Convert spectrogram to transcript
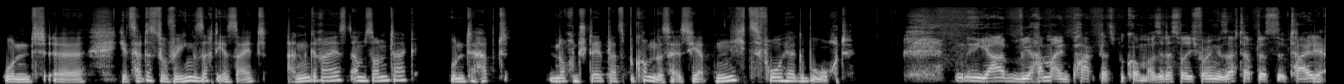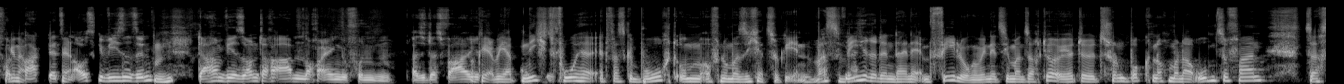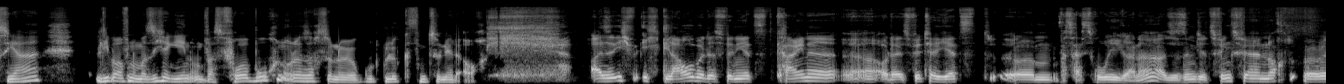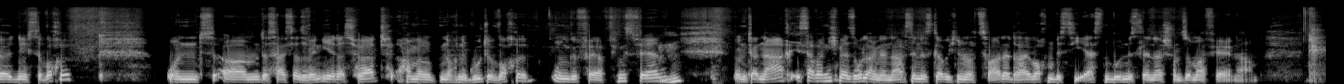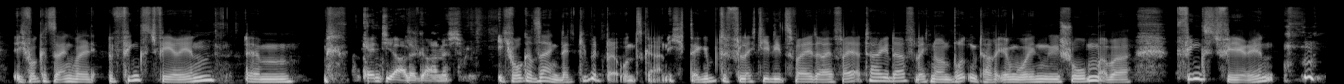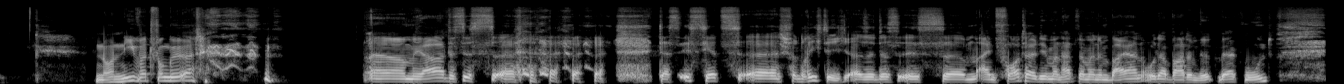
Und äh, jetzt hattest du vorhin gesagt, ihr seid angereist am Sonntag und habt noch einen Stellplatz bekommen. Das heißt, ihr habt nichts vorher gebucht. Ja, wir haben einen Parkplatz bekommen. Also das, was ich vorhin gesagt habe, dass Teile ja, von genau. Parkplätzen ja. ausgewiesen sind, mhm. da haben wir Sonntagabend noch einen gefunden. Also das war. Okay, aber ihr habt nicht vorher etwas gebucht, um auf Nummer sicher zu gehen. Was wäre denn deine Empfehlung, wenn jetzt jemand sagt, ja, ihr hättet jetzt schon Bock, nochmal nach oben zu fahren? Sagst ja, lieber auf Nummer sicher gehen und was vorbuchen oder sagst du, nö, gut Glück funktioniert auch? Also ich, ich glaube, dass wenn jetzt keine, äh, oder es wird ja jetzt, ähm, was heißt ruhiger, ne? Also sind jetzt Pfingstferien noch äh, nächste Woche. Und ähm, das heißt also, wenn ihr das hört, haben wir noch eine gute Woche ungefähr Pfingstferien. Mhm. Und danach ist aber nicht mehr so lange. Danach sind es, glaube ich, nur noch zwei oder drei Wochen, bis die ersten Bundesländer schon Sommerferien haben. Ich wollte gerade sagen, weil Pfingstferien ähm, Kennt ihr alle gar nicht. Ich wollte gerade sagen, das gibt es bei uns gar nicht. Da gibt es vielleicht hier die zwei, drei Feiertage da, vielleicht noch einen Brückentag irgendwo hingeschoben, aber Pfingstferien, noch nie was von gehört. Ähm, ja, das ist, äh, das ist jetzt äh, schon richtig. Also das ist ähm, ein Vorteil, den man hat, wenn man in Bayern oder Baden-Württemberg wohnt.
